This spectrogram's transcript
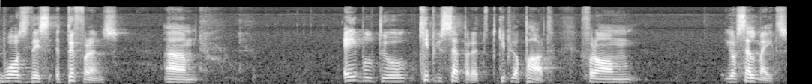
was this a difference um, able to keep you separate, to keep you apart from your cellmates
